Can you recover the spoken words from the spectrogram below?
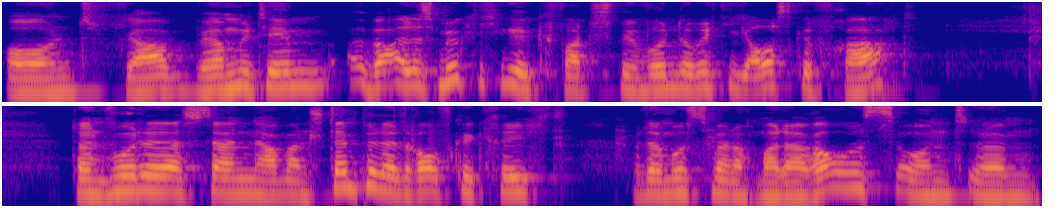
Und ja, wir haben mit dem über alles Mögliche gequatscht. Wir wurden so richtig ausgefragt. Dann wurde das dann, haben wir einen Stempel da drauf gekriegt und dann mussten wir nochmal da raus und, ähm,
